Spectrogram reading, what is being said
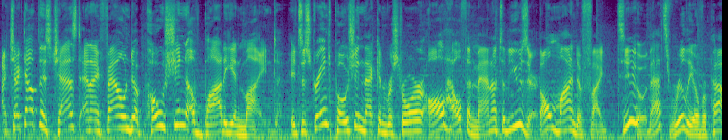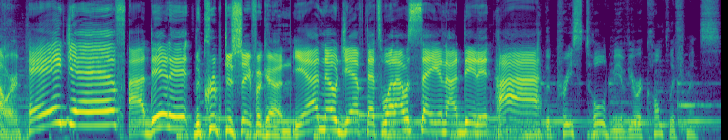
I checked out this chest and I found a potion of body and mind. It's a strange potion that can restore all health and mana to the user. Don't mind if I do. That's really overpowered. Hey, Jeff. I did it. The crypt is safe again. Yeah, no, Jeff. That's what I was saying. I did it. Hi. The priest told me of your accomplishments.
